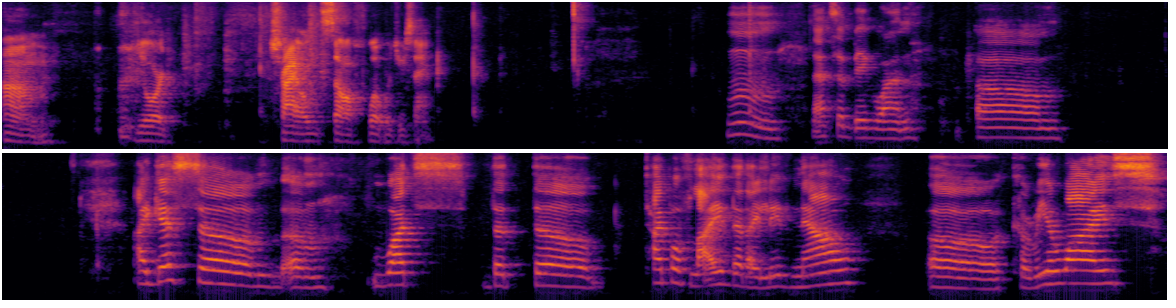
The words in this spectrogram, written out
um, your child self, what would you say? Hmm, that's a big one. Um, I guess um, um, what's the the type of life that I live now, uh, career wise,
